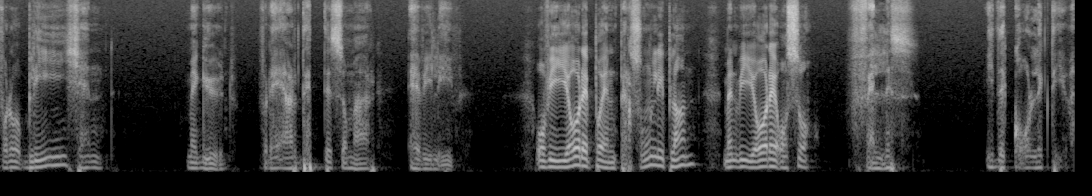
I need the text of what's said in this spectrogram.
For å bli kjent med Gud. For det er dette som er evig liv. Og vi gjør det på en personlig plan, men vi gjør det også felles. I det kollektive.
